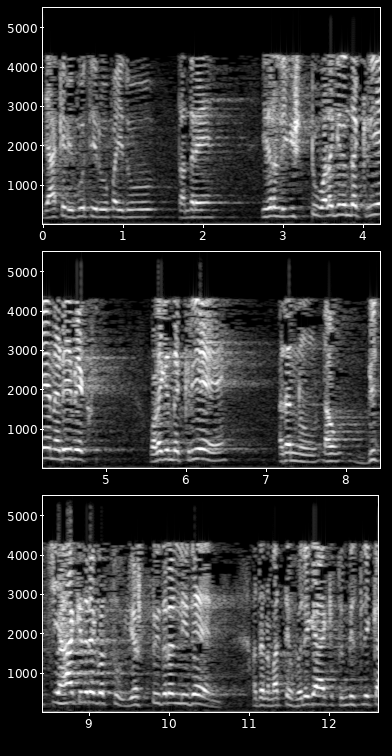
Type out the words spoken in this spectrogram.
ಯಾಕೆ ವಿಭೂತಿ ರೂಪ ಇದು? ತಂದರೆ, ಇದರಲ್ಲಿ ಇಷ್ಟು ಒಳಗಿನಿಂದ ಕ್ರಿಯೆ ನಡೆಯಬೇಕು. ಒಳಗಿಂದ ಕ್ರಿಯೆ, ಅದನ್ನು ನಾವು ಬಿಚ್ಚಿ ಹಾಕಿದರೆ ಗೊತ್ತು, ಎಷ್ಟು ಇದರಲ್ಲಿ ಇದೆ ಅದನ್ನು ಮತ್ತೆ ಹೊಲಿಗೆ ಹಾಕಿ ತುಂಬಿಸ್ಲಿಕ್ಕೆ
